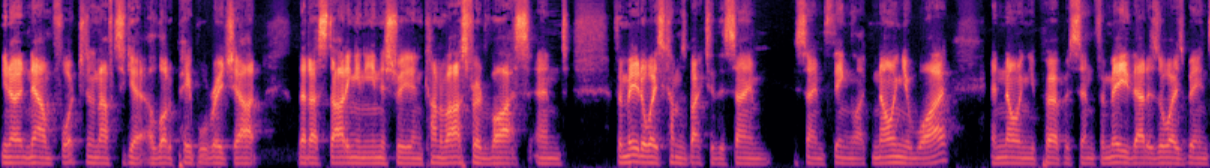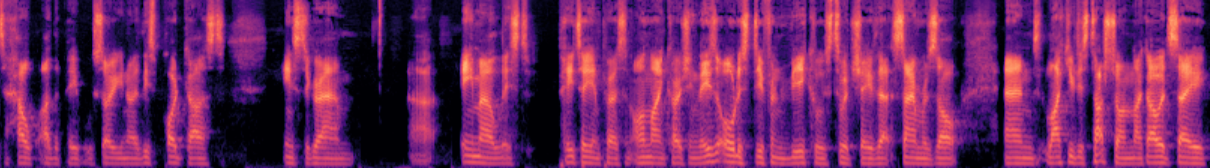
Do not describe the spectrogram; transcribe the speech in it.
you know, now I'm fortunate enough to get a lot of people reach out that are starting in the industry and kind of ask for advice. And for me, it always comes back to the same same thing, like knowing your why and knowing your purpose. And for me, that has always been to help other people. So you know, this podcast, Instagram. Uh, email list, PT in person, online coaching. These are all just different vehicles to achieve that same result. And like you just touched on, like I would say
